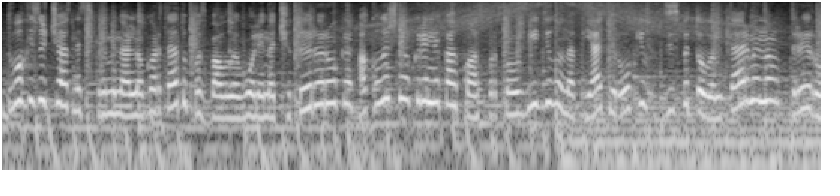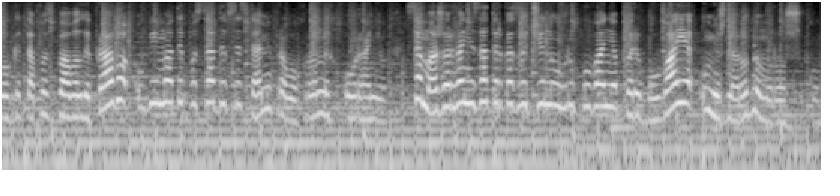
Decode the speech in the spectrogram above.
Двох із учасниць кримінального квартету позбавили волі на 4 роки, а колишнього керівника паспортного відділу на 5 років зі спитовим терміном 3 роки та позбавили права обіймати посади в системі правоохоронних органів. Сама ж організаторка злочинного групування перебуває у міжнародному розшуку.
